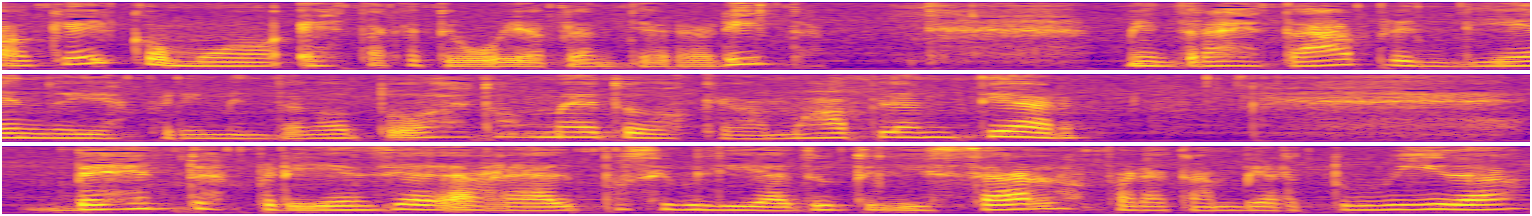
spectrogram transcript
¿ok? Como esta que te voy a plantear ahorita. Mientras estás aprendiendo y experimentando todos estos métodos que vamos a plantear, ves en tu experiencia la real posibilidad de utilizarlos para cambiar tu vida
